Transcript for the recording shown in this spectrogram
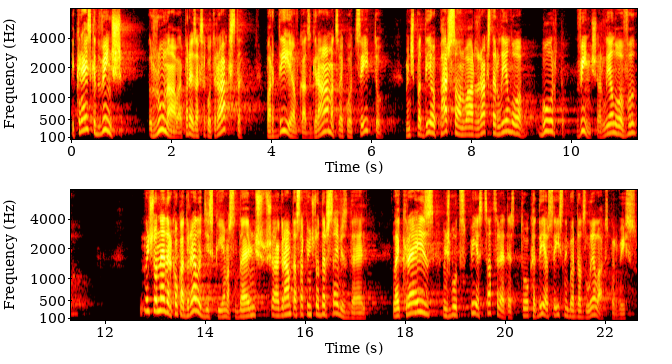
ikreiz, kad viņš runā, vai precīzāk sakot, raksta par Dievu, kādas grāmatas vai ko citu, viņš pat Dieva personu vārdu raksta ar lielo burtu. Viņš ar lielo V. Viņš to nedara kaut kādu reliģisku iemeslu dēļ. Viņš šajā grāmatā saka, ka viņš to dara sevis dēļ. Lai reiz viņš būtu spiests atcerēties to, ka Dievs īstenībā ir daudz lielāks par visu.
